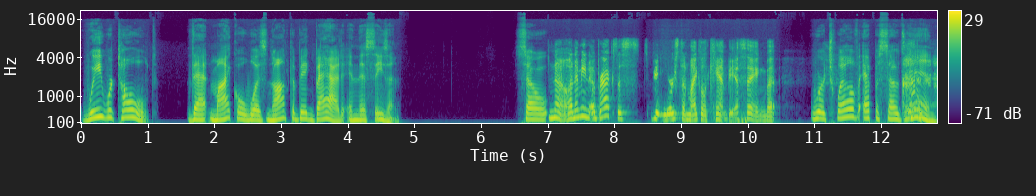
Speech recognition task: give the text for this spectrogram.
we were told that Michael was not the big bad in this season. So no, and I mean Abraxas being worse than Michael can't be a thing, but we're 12 episodes in,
